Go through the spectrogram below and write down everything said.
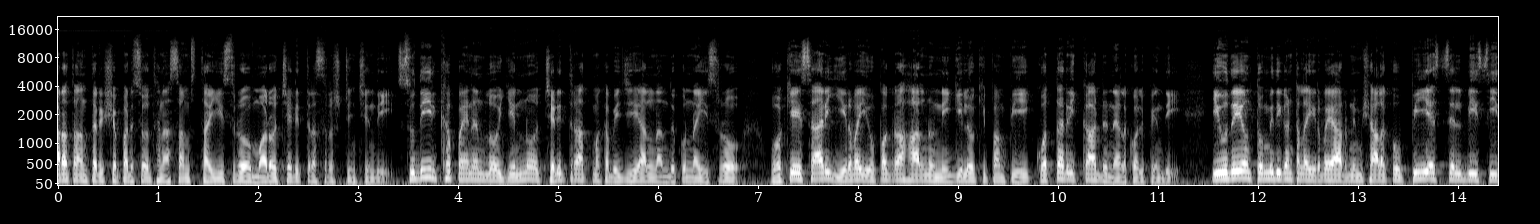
భారత అంతరిక్ష పరిశోధన సంస్థ ఇస్రో మరో చరిత్ర సృష్టించింది. సుదీర్ఘ పయనంలో ఎన్నో చరిత్రాత్మక విజయాలను అందుకున్న ఇస్రో ఒకేసారి ఇరవై ఉపగ్రహాలను నింగిలోకి పంపి కొత్త రికార్డు నెలకొల్పింది. ఈ ఉదయం తొమ్మిది గంటల ఇరవై ఆరు నిమిషాలకు పిఎస్ఎల్వి సి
